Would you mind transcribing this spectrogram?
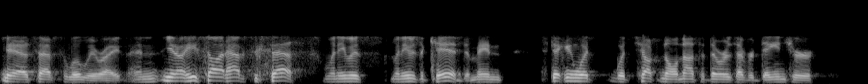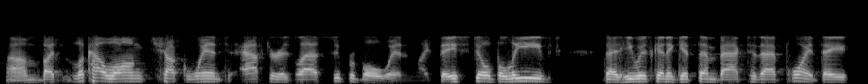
Yeah, it's absolutely right. And you know, he saw it have success when he was when he was a kid. I mean, sticking with with Chuck Noll, not that there was ever danger, um, but look how long Chuck went after his last Super Bowl win. Like they still believed that he was going to get them back to that point. They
